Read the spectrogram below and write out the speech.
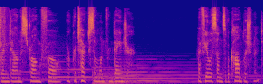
Bring down a strong foe or protect someone from danger, I feel a sense of accomplishment.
